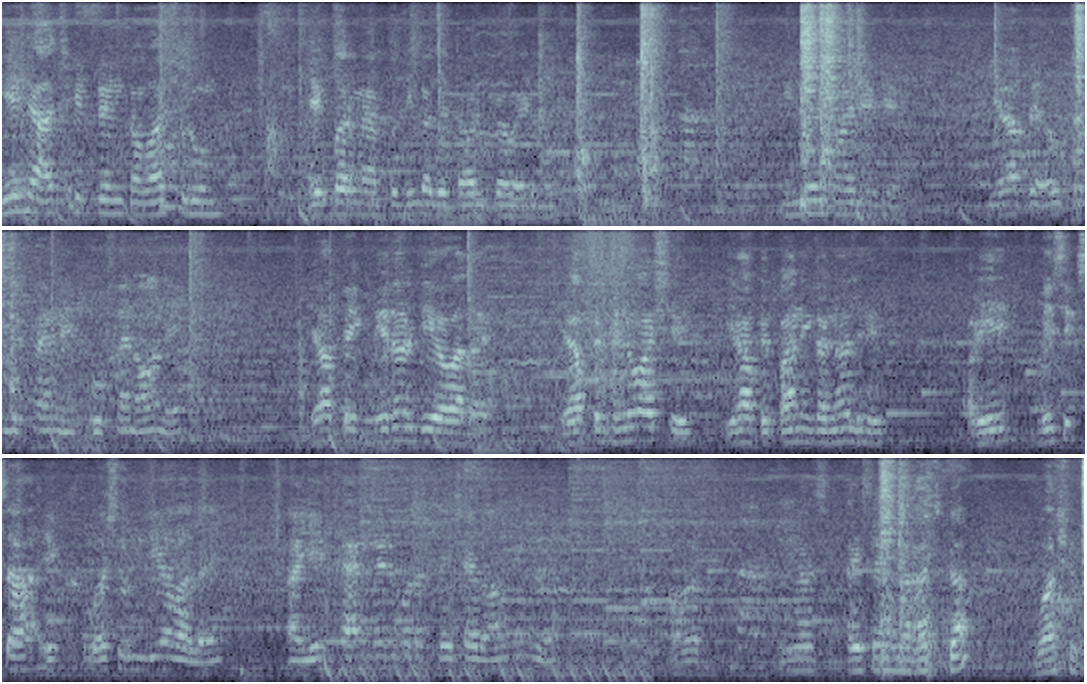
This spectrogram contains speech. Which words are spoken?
ये है आज की ट्रेन का वॉशरूम एक बार मैं आपको दिखा देता हूँ में इंडियन टॉयलेट है यहाँ पे आउटर फ़ैन है, वो फ़ैन ऑन है। यहाँ पे एक मिरर दिया वाला है। यहाँ पे हैंड वॉश है, यहाँ पे पानी का नल है। और ये बेसिक सा एक वॉशरूम दिया वाला है। हाँ ये फ़ैन मेरे को लगता है शायद ऑन नहीं है। और ऐसा हमारा आज का वॉशरूम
